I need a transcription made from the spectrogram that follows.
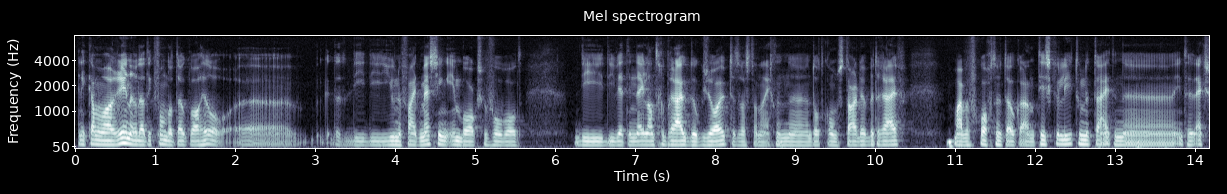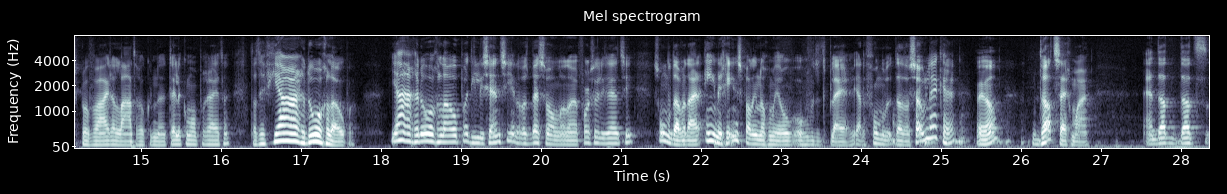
En ik kan me wel herinneren dat ik vond dat ook wel heel... die, die Unified Messaging Inbox bijvoorbeeld... Die, die werd in Nederland gebruikt door Zoip. Dat was dan echt een dotcom start-up bedrijf. Maar we verkochten het ook aan Tiscali toen de tijd, een eh, internet access provider, later ook een telecomoperator. Dat heeft jaren doorgelopen. Jaren doorgelopen, die licentie, en dat was best wel een uh, forse licentie, zonder dat we daar enige inspanning nog meer over hoefden te plegen. Ja, dat vonden we, dat was zo lekker, weet je wel? Dat zeg maar. En, dat, dat,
